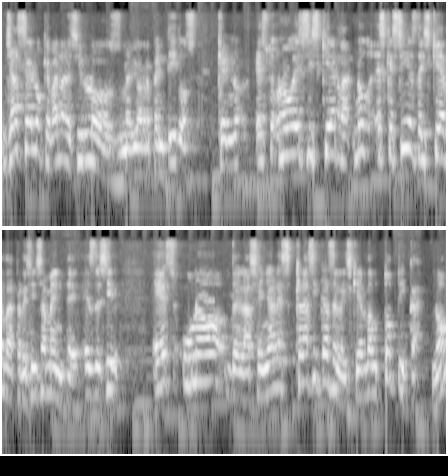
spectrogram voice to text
ya, sé lo que van a decir los medio arrepentidos, que esto no es izquierda, no, es que sí es de izquierda precisamente, es decir, es una de las señales clásicas de la izquierda utópica, ¿no?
